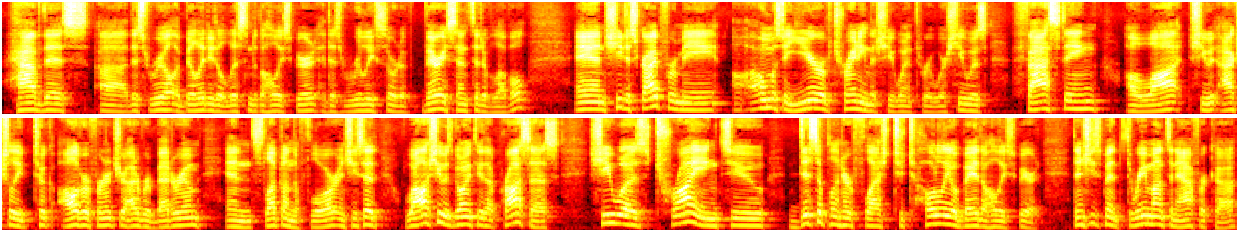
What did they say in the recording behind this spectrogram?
have this uh, this real ability to listen to the Holy Spirit at this really sort of very sensitive level? And she described for me almost a year of training that she went through, where she was fasting a lot. She actually took all of her furniture out of her bedroom and slept on the floor. And she said while she was going through that process, she was trying to discipline her flesh to totally obey the Holy Spirit. Then she spent three months in Africa,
